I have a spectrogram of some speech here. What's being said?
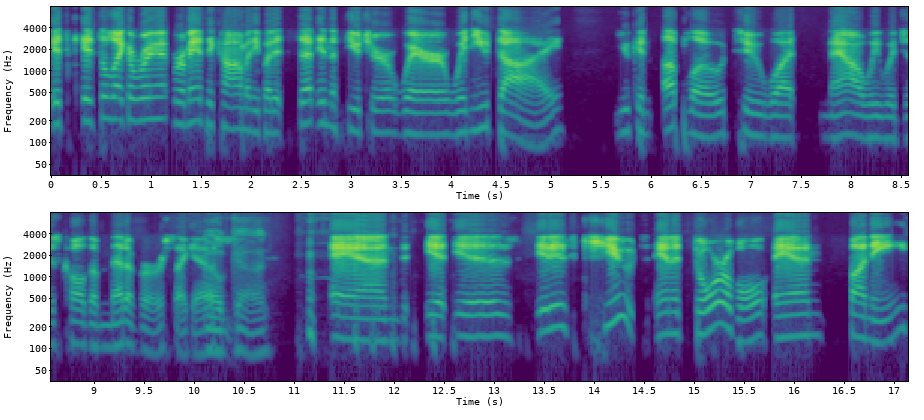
it's it's a, like a rom- romantic comedy, but it's set in the future where when you die, you can upload to what now we would just call the metaverse, I guess Oh God. and it is it is cute and adorable and funny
